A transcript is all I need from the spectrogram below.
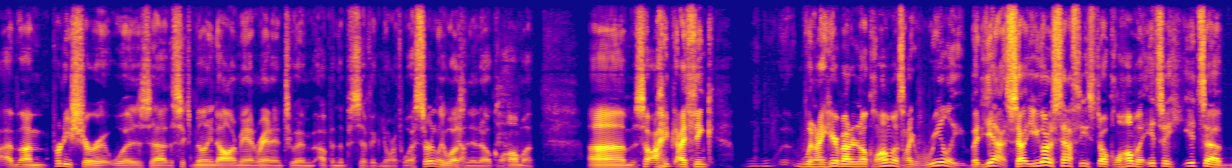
i'm, I'm pretty sure it was uh, the six million dollar man ran into him up in the pacific northwest certainly wasn't yeah. in oklahoma um, so I, I think when I hear about it in Oklahoma, it's like really, but yeah, so you go to Southeast Oklahoma, it's a, it's a,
